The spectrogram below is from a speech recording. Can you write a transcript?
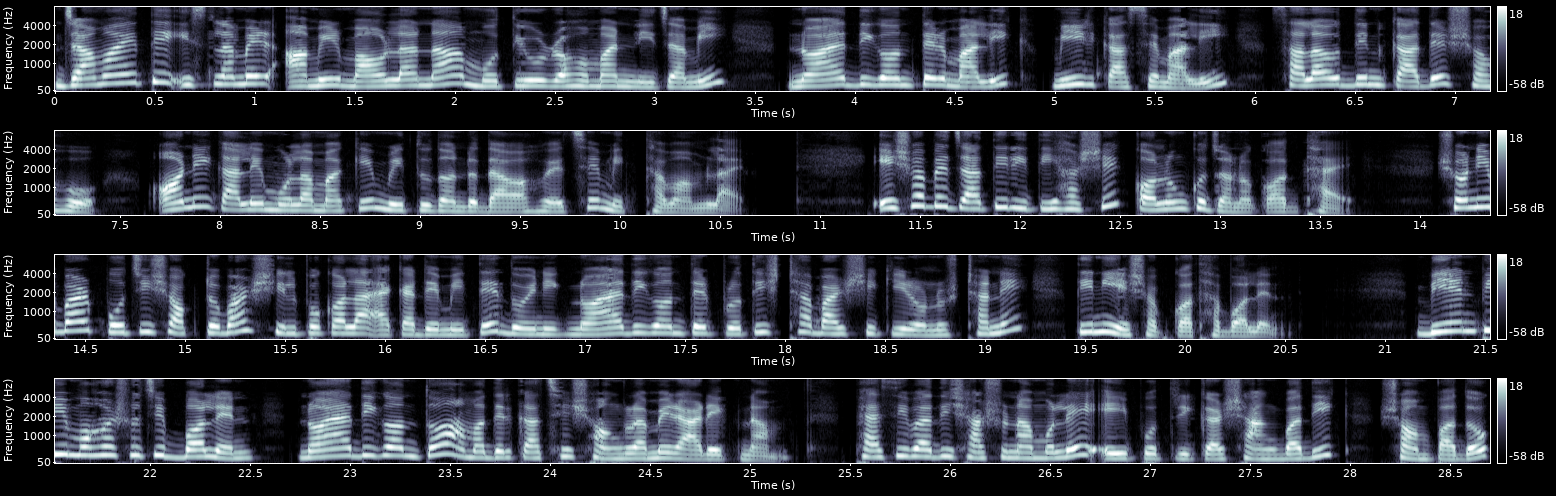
জামায়াতে ইসলামের আমির মাওলানা মতিউর রহমান নিজামি নয়াদিগন্তের মালিক মীর কাসেম আলী, সালাউদ্দিন কাদের সহ অনেক আলে মোলামাকে মৃত্যুদণ্ড দেওয়া হয়েছে মিথ্যা মামলায়। এসবে জাতির ইতিহাসে কলঙ্কজনক অধ্যায়। শনিবার পঁচিশ অক্টোবর শিল্পকলা একাডেমিতে দৈনিক নয়াদিগন্তের প্রতিষ্ঠাবার্ষিকীর অনুষ্ঠানে তিনি এসব কথা বলেন। বিএনপি মহাসচিব বলেন নয়াদিগন্ত আমাদের কাছে সংগ্রামের আরেক নাম। ফ্যাসিবাদী শাসনামলে এই পত্রিকার সাংবাদিক, সম্পাদক,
